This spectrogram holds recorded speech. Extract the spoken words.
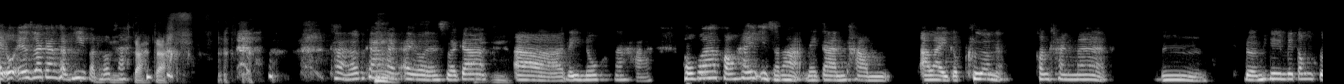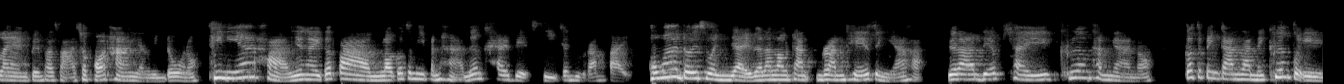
iOS แล้วกันค่ะพี่ขอโทษค่ะจ้าจ้าค่ะค่อนข้างรัก iOS แล้วก็อ่า Linux นะคะ เพราะว่าเขาให้อิสระในการทำ อะไรกับเครื่องอะค่อนข้างมาก อืม โดยที่ไม่ต้องแปลงเป็นภาษาเฉพาะทางอย่าง Windows เนาะทีนี้ค่ะ ยังไงก็ตามเราก็จะมีปัญหาเรื่อง Calibrate สีกันอยู่ร่ำไป เพราะว่าโดยส่วนใหญ่เวลาเรารันเทสอย่างเงี้ยค่ะ เวลาเดฟใช้เครื่องทำงานเนาะก็จะเป็นการรันในเครื่องตัวเอง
